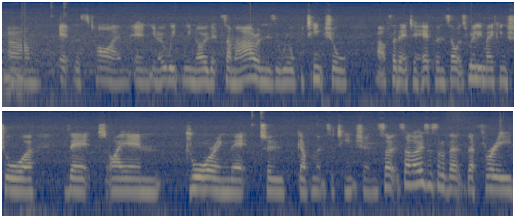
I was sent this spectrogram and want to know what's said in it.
mm. um, at this time. And, you know, we, we know that some are, and there's a real potential uh, for that to happen. So it's really making sure that I am drawing that to government's attention. So, so those are sort of the, the three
